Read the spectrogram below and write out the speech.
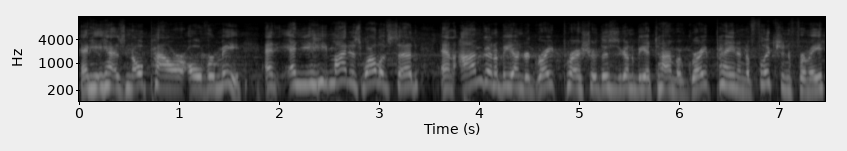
and he has no power over me. And, and he might as well have said, and I'm going to be under great pressure. This is going to be a time of great pain and affliction for me,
